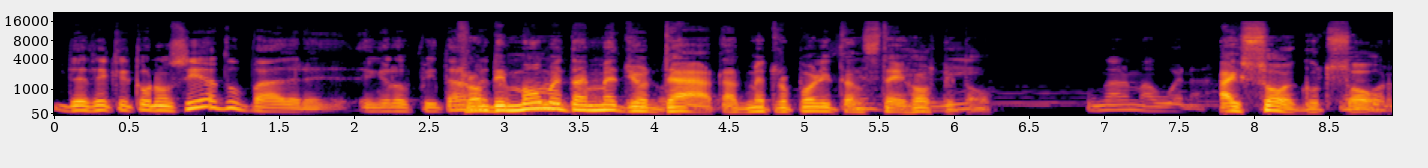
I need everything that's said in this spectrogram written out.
Desde que conocí a tu padre en el hospital. From the moment I met your dad at Metropolitan State Hospital, Un alma buena, I saw a good soul,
